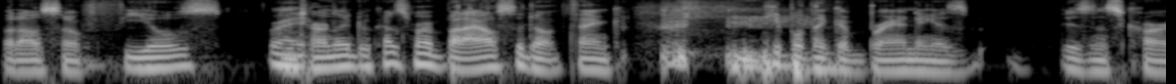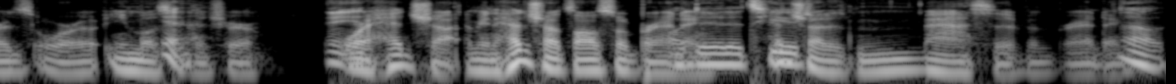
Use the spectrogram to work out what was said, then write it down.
but also feels Right. internally to a customer. But I also don't think people think of branding as business cards or an email Yeah. signature or a headshot. I mean, headshot's also Oh, branding. dude, it's huge. Headshot is massive in branding. Oh,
